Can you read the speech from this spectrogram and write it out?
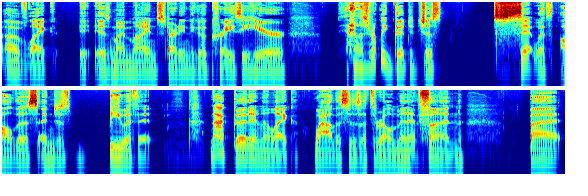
of like, is my mind starting to go crazy here? And it was really good to just sit with all this and just be with it. Not good in a like, wow, this is a thrill a minute fun, but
